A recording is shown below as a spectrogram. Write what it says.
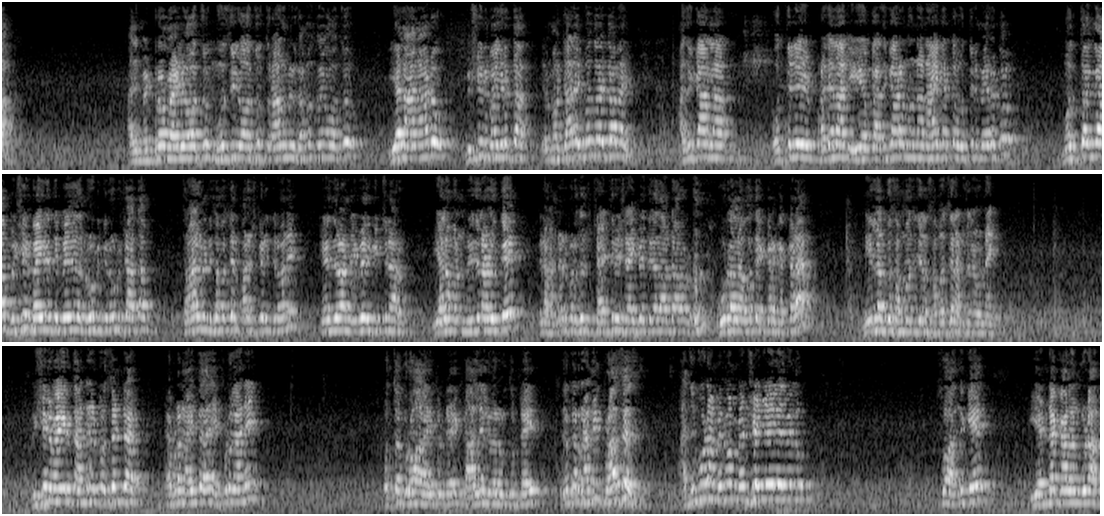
అది మెట్రో రైలు కావచ్చు మూసీ కావచ్చు త్రాగునీరు సమస్య కావచ్చు ఇలా ఆనాడు మిషన్ భగీరథ ఇలా మాకు చాలా ఇబ్బందులు అవుతున్నాయి అధికారుల ఒత్తిడి ప్రజల ఈ యొక్క అధికారంలో ఉన్న నాయకత్వ ఒత్తిడి మేరకు మొత్తంగా మిషన్ భగీరథ మీద నూటికి నూరు శాతం త్రాగునీటి సమస్యను పరిష్కరించడమని కేంద్రాన్ని నివేదిక ఇచ్చినారు. ఇలా మనం నిధులు అడిగితే మీరు హండ్రెడ్ పర్సెంట్ సాచురేషన్ అయిపోయింది కదా అంటారు. ఊర్లలో పోతే ఎక్కడికక్కడ నీళ్ళకు సంబంధించిన సమస్యలు అట్లనే ఉన్నాయి. మిషన్ భగీరథ హండ్రెడ్ పర్సెంట్ ఎప్పుడైనా అవుతుందా? ఎప్పుడు కానీ కొత్త గృహాలు అవుతుంటాయి కాలనీలు పెరుగుతుంటాయి. ఇది ఒక రన్నింగ్ ప్రాసెస్ అది కూడా మినిమం మెన్షన్ చేయలేదు వీళ్ళు. సో అందుకే ఈ ఎండాకాలం కూడా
